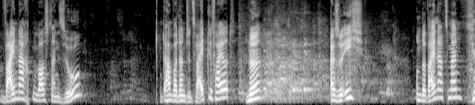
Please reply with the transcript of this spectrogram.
Weihnachten war es dann so, da haben wir dann zu zweit gefeiert. Ne? Also ich und der Weihnachtsmann.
